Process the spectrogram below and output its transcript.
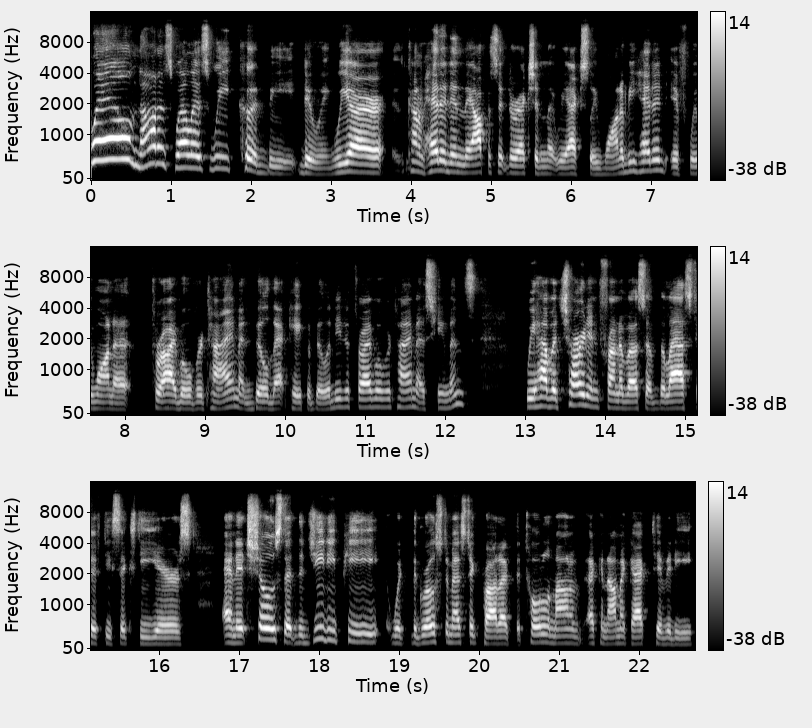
Well, not as well as we could be doing. We are kind of headed in the opposite direction that we actually want to be headed if we want to thrive over time and build that capability to thrive over time as humans. We have a chart in front of us of the last 50, 60 years, and it shows that the GDP, with the gross domestic product, the total amount of economic activity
